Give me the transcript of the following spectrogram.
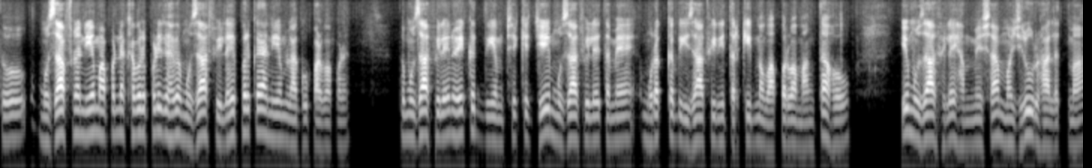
તો મુઝાફના નિયમ આપણને ખબર પડી કે હવે મુઝાફ વિલય પર કયા નિયમ લાગુ પાડવા પડે? તો મુઝાફ વિલયનો એક જ નિયમ છે કે જે મુઝાફ વિલય તમે મુરક્કબી ઇઝાફીની તરકીબમાં વાપરવા માંગતા હોવ, એ મુઝાફ વિલય હંમેશા મજરૂર હાલતમાં,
